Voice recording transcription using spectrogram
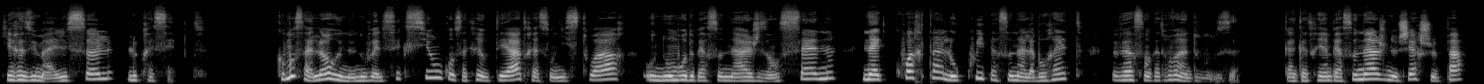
qui résume à elle seule le précepte. Commence alors une nouvelle section consacrée au théâtre et à son histoire, au nombre de personnages en scène, nec quarta loqui persona laboret, vers 192, qu'un quatrième personnage ne cherche pas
